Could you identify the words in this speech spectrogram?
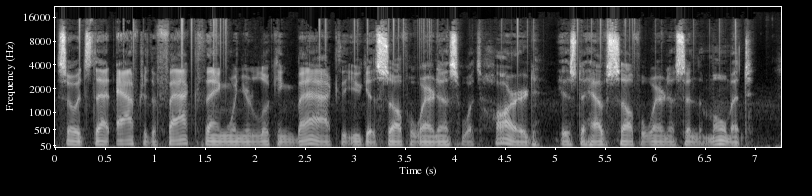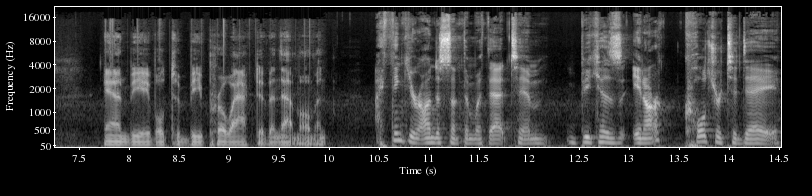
so it's that after the fact thing when you're looking back that you get self awareness. What's hard is to have self awareness in the moment and be able to be proactive in that moment. I think you're onto something with that, Tim, because in our culture today,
